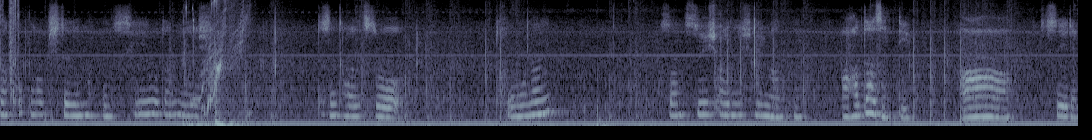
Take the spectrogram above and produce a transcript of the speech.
mal gucken, ob ich da jemanden sehe oder nicht. Das sind halt so Drohnen. Sonst sehe ich eigentlich niemanden. Aha, da sind die. Ah, ich sehe den.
